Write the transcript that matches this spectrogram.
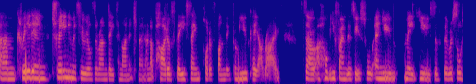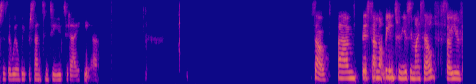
um, creating training materials around data management and are part of the same pot of funding from UKRI. So I hope you find this useful and you make use of the resources that we'll be presenting to you today here. So um, this time I'll be introducing myself. So you've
